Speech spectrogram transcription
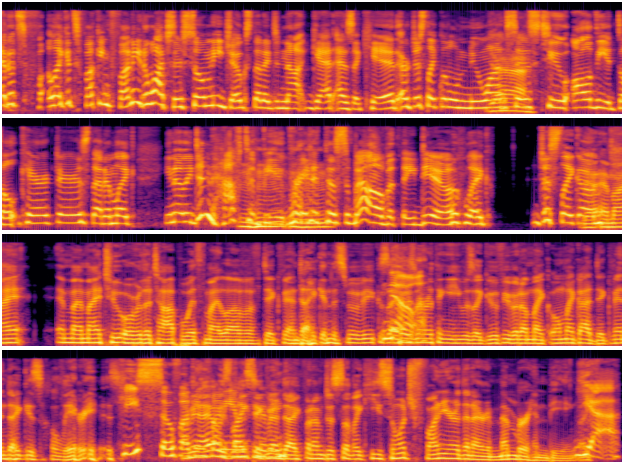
and it's like it's fucking funny to watch. There's so many jokes that I did not get as a kid, or just like little nuances to all of the adult characters that I'm like, you know, they didn't have to be rated this well, but they do. Like, just like um, Mm-hmm, Yeah, am I am I, am I too over the top with my love of Dick Van Dyke in this movie? Because I No. was never thinking he was like goofy, but I'm like, oh my god, Dick Van Dyke is hilarious. he's so I fucking mean, I funny always in liked Dick movie. Van Dyke, but I'm just like he's so much funnier than I remember him being. Like, Yeah,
